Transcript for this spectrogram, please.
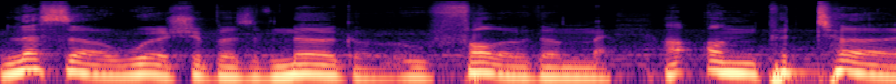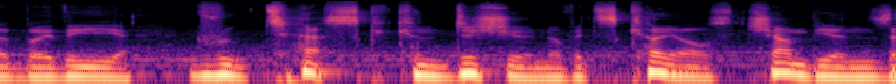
Lesser worshippers of Nurgle who follow them are unperturbed by the grotesque condition of its Chaos champions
